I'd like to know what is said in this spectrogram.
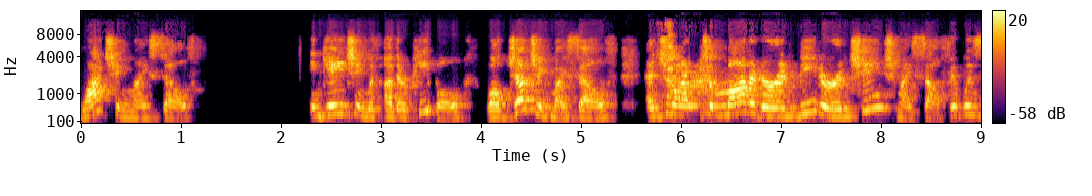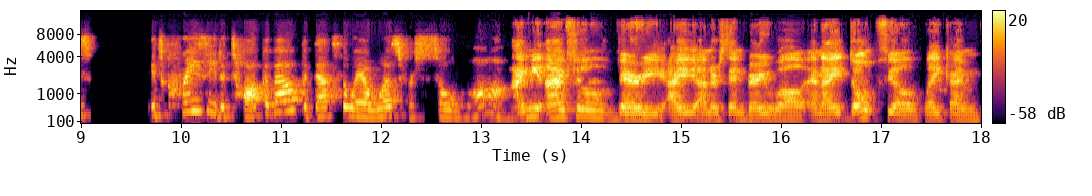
watching myself, engaging with other people while judging myself and trying to monitor and meter and change myself. It was, it's crazy to talk about, but that's the way I was for so long. I mean, I feel very, I understand very well, and I don't feel like I'm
